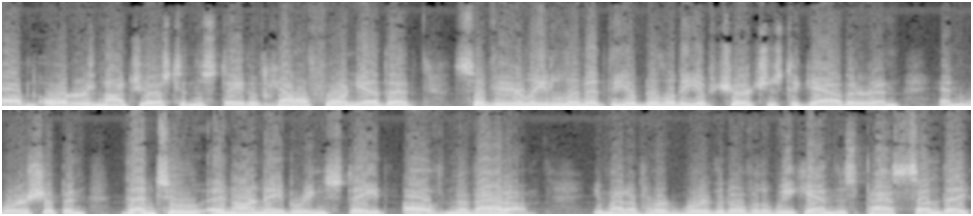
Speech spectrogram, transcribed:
um, orders not just in the state of California that severely limit the ability of churches to gather and, and worship, and then to in our neighboring state of Nevada. You might have heard word that over the weekend, this past Sunday,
